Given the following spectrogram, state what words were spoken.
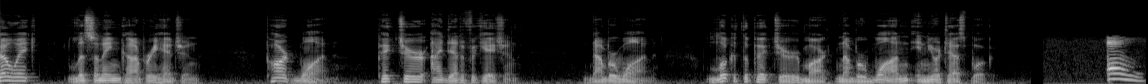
TOEIC Listening Comprehension. Part 1 Picture Identification. Number 1. Look at the picture marked number 1 in your test book. A.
